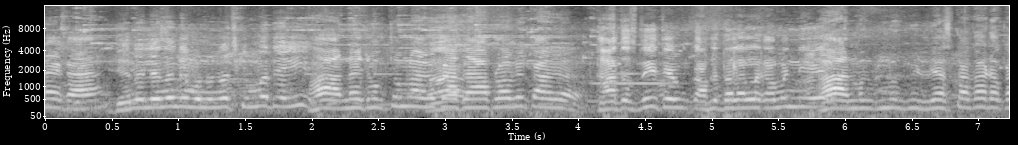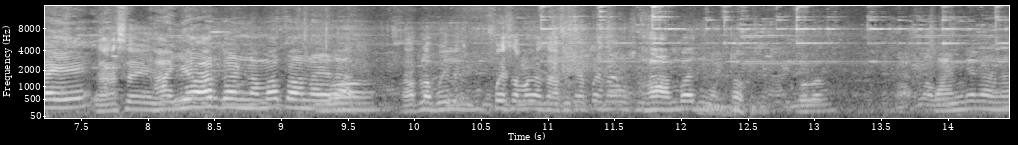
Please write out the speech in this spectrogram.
आहे का? देणं लेणं नाही म्हणूनच किंमत आहे ही. हा नाही तर मग तुम्हाला बी काय आपला बी काय? खातच नाही ते आपल्या दलाला कामच नाही आहे. हा मग मग मी लेस का काढो काय? असं आहे. हा. हा, आपला बैल पैसा मागायचा आपण काय पैसा मागू शकतो? हा बस ना. तो बोला ना. सांगे ना ना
